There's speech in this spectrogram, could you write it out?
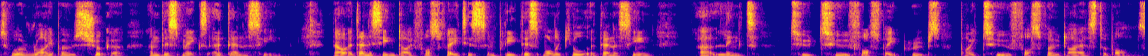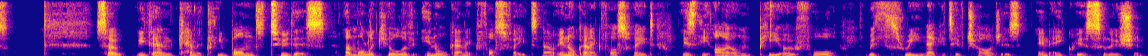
to a ribose sugar, and this makes adenosine. Now, adenosine diphosphate is simply this molecule, adenosine, uh, linked to two phosphate groups by two phosphodiester bonds. So we then chemically bond to this a molecule of inorganic phosphate. Now inorganic phosphate is the ion PO4 with three negative charges in aqueous solution.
